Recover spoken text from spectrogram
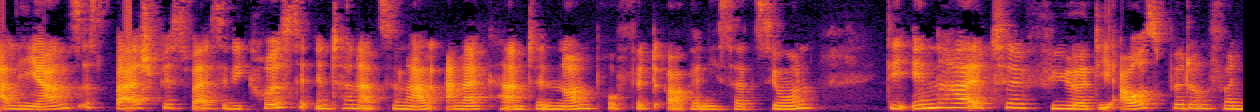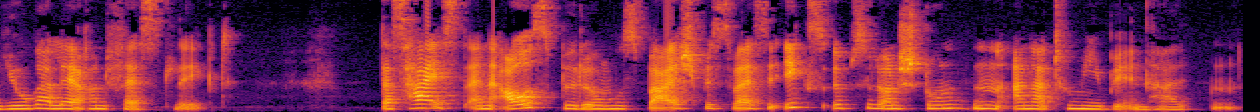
Allianz ist beispielsweise die größte international anerkannte Non-Profit-Organisation, die Inhalte für die Ausbildung von Yogalehrern festlegt. Das heißt, eine Ausbildung muss beispielsweise XY Stunden Anatomie beinhalten.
